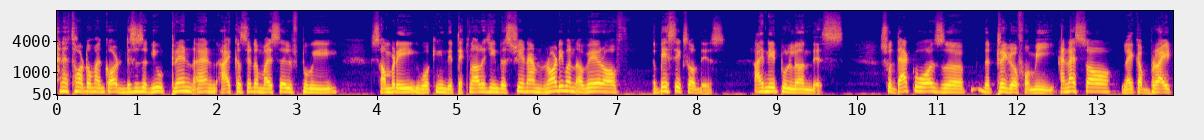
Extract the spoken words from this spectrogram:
And I thought, oh my God, this is a new trend. And I consider myself to be somebody working in the technology industry and I'm not even aware of the basics of this. I need to learn this. So that was uh, the trigger for me. And I saw like a bright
